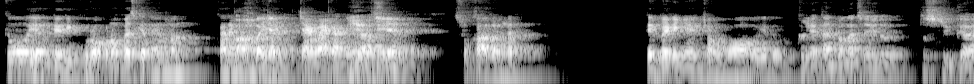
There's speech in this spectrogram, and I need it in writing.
tuh yang dari Kuroko no Basket emang kan emang Oh. banyak cewek kan Iya ya yang suka banget dibanding yang cowok gitu. kelihatan banget sih itu. Terus juga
